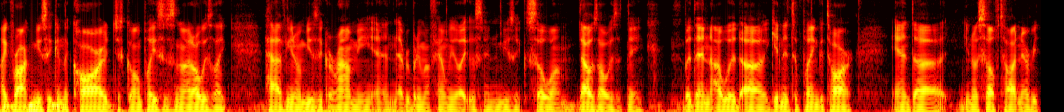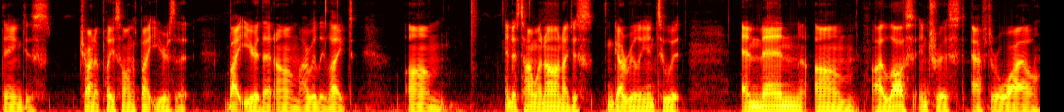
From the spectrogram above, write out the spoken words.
like rock music in the car, just going places, and I'd always like have you know music around me, and everybody in my family like listening to music. So um, that was always a thing. But then I would uh, get into playing guitar, and uh, you know self-taught and everything, just trying to play songs by ears that by ear that um I really liked. Um, and as time went on, I just got really into it and then um, I lost interest after a while.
